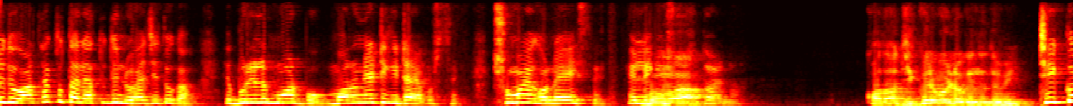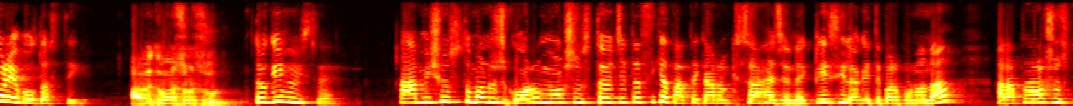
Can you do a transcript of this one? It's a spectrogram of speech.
যদি ওর থাকতো তাহলে এতদিন হয়ে যেত গা। এ বুড়িলে মরবো মরণের টিকিট আয় পড়ছে। সময় গলে আইসে এলে সুস্থ হয় না। কথা ঠিক করে বলল কিন্তু তুমি। ঠিক করে বলতাছি। আমি তোমার শ্বশুর। তো কি হয়েছে আমি সুস্থ মানুষ গরমে অসুস্থ হয়ে যেতেছি কে তাতে কারও কিছু আহে যায় না একটা এসি লাগাইতে পারব না না? আর আপনার অসুস্থ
